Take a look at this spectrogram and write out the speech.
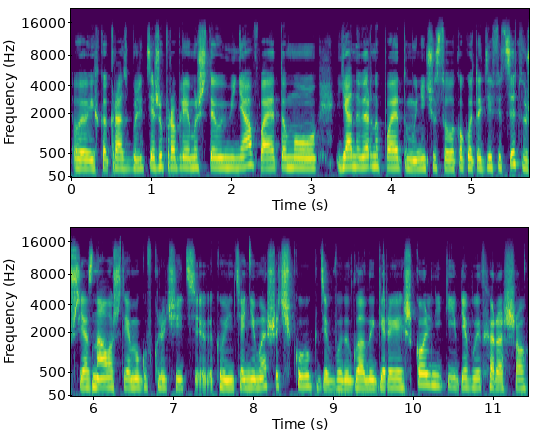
э, их как раз были те же проблемы, что и у меня, поэтому я, наверное, поэтому не чувствовала какой-то дефицит, потому что я знала, что я могу включить какую-нибудь анимешечку, где будут главные герои школьники, и мне будет хорошо.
